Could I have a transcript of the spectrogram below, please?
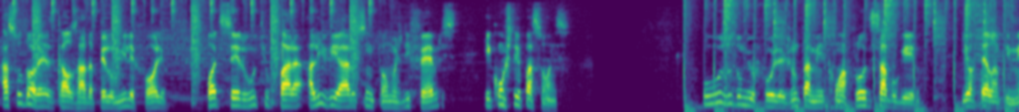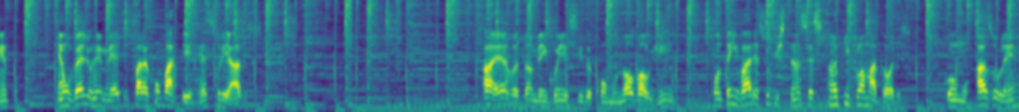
A sudorese causada pelo milefólio pode ser útil para aliviar os sintomas de febres e constipações. O uso do milfolha juntamente com a flor de sabugueiro e hortelã-pimenta é um velho remédio para combater resfriados. A erva, também conhecida como novalgina, contém várias substâncias anti-inflamatórias, como azulene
